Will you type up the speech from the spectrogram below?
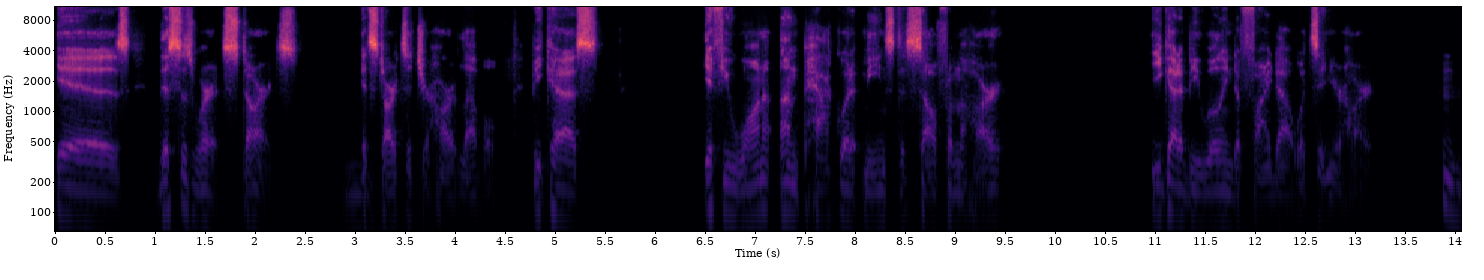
is this is where it starts. It mm. starts at your heart level because if you want to unpack what it means to sell from the heart, you got to be willing to find out what's in your heart. Hmm.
